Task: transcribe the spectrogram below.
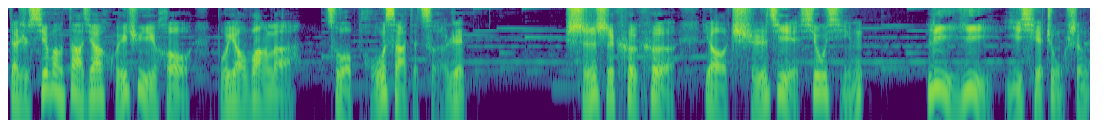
但是希望大家回去以后不要忘了做菩萨的责任，时时刻刻要持戒修行，利益一切众生。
